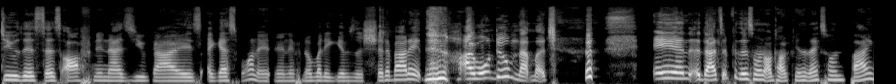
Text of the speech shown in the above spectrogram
do this as often as you guys i guess want it. And if nobody gives a shit about it then i won't do them that much. And that's it for this one. I'll talk to you in the next one. Bye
